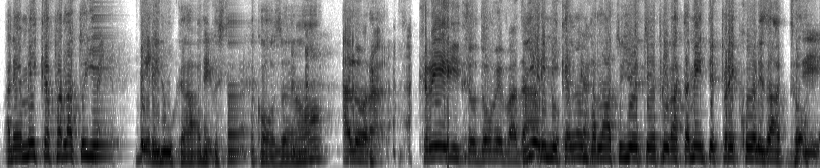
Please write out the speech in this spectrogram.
Ma ne ha mica parlato ieri Luca di questa cosa, no? Allora, credito dove va dato. Ieri mica abbiamo perché- parlato io e te privatamente pre-call, esatto. Sì,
